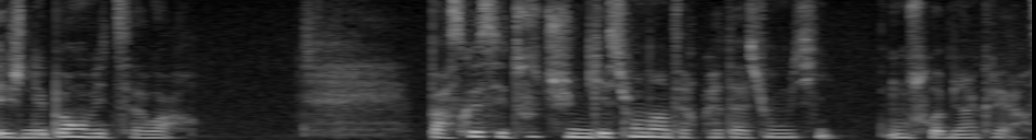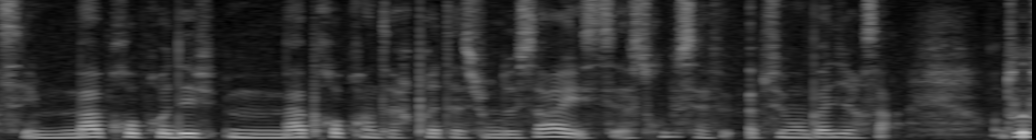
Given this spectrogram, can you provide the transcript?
Et je n'ai pas envie de savoir. Parce que c'est toute une question d'interprétation aussi. On soit bien clair. C'est ma propre, ma propre interprétation de ça et ça se trouve, ça ne veut absolument pas dire ça. En tout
